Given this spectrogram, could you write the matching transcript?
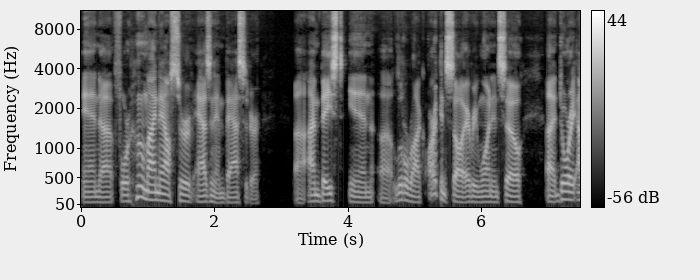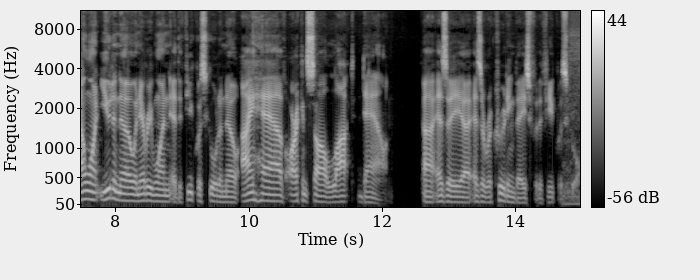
and uh, for whom I now serve as an ambassador. Uh, I'm based in uh, Little Rock, Arkansas, everyone. And so, uh, Dorie, I want you to know and everyone at the Fuqua School to know I have Arkansas locked down uh, as a uh, as a recruiting base for the Fuqua School.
